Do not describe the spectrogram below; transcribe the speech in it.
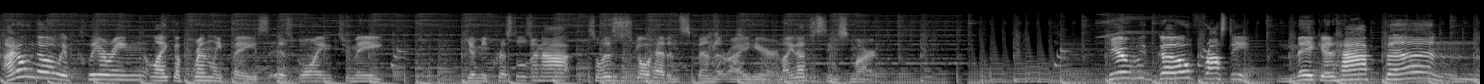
I don't know if clearing, like, a friendly face is going to make... give me crystals or not, so let's just go ahead and spend it right here. Like, that just seems smart. Here we go, Frosty! Make it happen!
